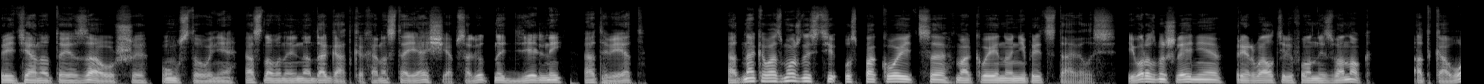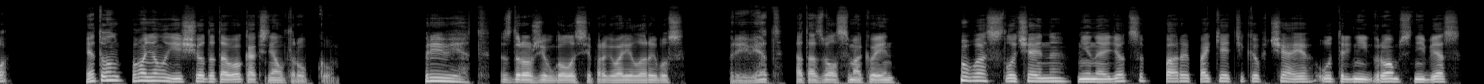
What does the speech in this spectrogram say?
притянутые за уши умствования, основанные на догадках, а настоящий, абсолютно дельный ответ Однако возможности успокоиться Маквейну не представилось. Его размышления прервал телефонный звонок. От кого? Это он понял еще до того, как снял трубку. «Привет», — с дрожью в голосе проговорила Рыбус. «Привет», — отозвался Маквейн. «У вас, случайно, не найдется пары пакетиков чая «Утренний гром с небес»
